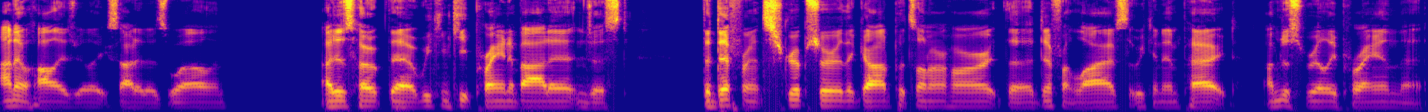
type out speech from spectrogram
I know Holly's really excited as well. And I just hope that we can keep praying about it and just the different scripture that God puts on our heart, the different lives that we can impact. I'm just really praying that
